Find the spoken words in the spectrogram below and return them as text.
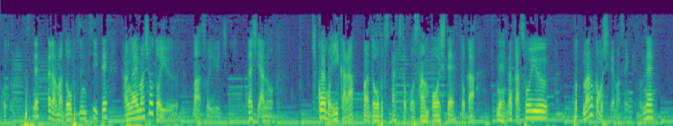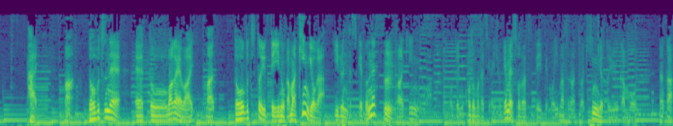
ことなんですね。だからまあ動物について考えましょうという、まあそういう時期だし、あの、気候もいいから、まあ動物たちとこう散歩をしてとか、ね、なんかそういうことなのかもしれませんけどね。はい。まあ動物ね、えー、っと、我が家は、まあ動物と言っていいのか、まあ金魚がいるんですけどね。うん、まあ金魚当に子供たちが一生懸命育てていても、今となっては金魚というかもう、なんか、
